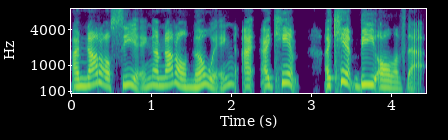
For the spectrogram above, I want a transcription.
I'm not all seeing. I'm not all knowing. I, I can't, I can't be all of that.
